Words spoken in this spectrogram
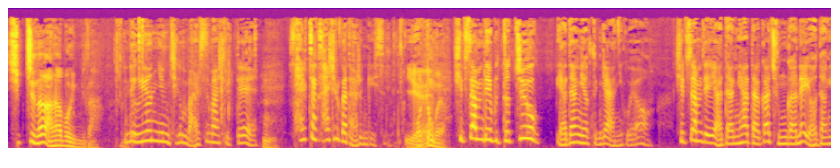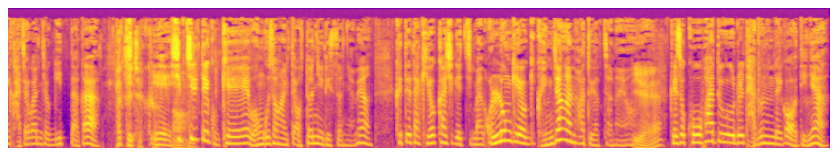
쉽지는 않아 보입니다. 근데 의원님 지금 말씀하실 때 음. 살짝 사실과 다른 게 있습니다. 예. 어떤 거요? 13대부터 쭉 야당이었던 게 아니고요. 13대 야당이 하다가 중간에 여당이 가져간 적이 있다가 fact check. 예, 17대 어. 국회에 원구성할 때 어떤 일이 있었냐면 그때 다 기억하시겠지만 언론 개혁이 굉장한 화두였잖아요. 예. 그래서 그 화두를 다루는 데가 어디냐?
